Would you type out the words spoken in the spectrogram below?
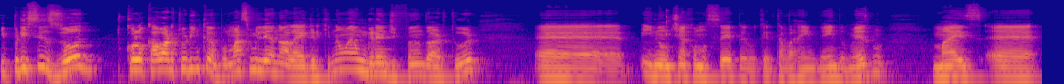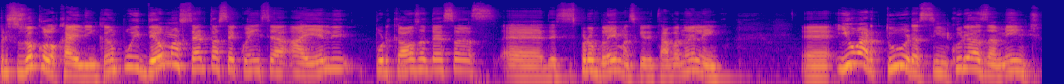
e precisou colocar o Arthur em campo. O Massimiliano Alegre, que não é um grande fã do Arthur, é, e não tinha como ser, pelo que ele estava rendendo mesmo, mas é, precisou colocar ele em campo e deu uma certa sequência a ele por causa dessas, é, desses problemas que ele estava no elenco. É, e o Arthur, assim, curiosamente,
